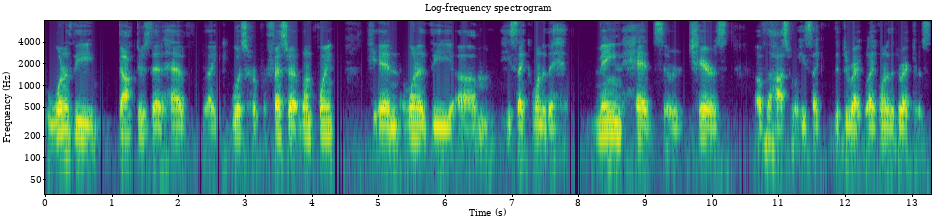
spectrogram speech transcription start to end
one of the doctors that have like was her professor at one point, and one of the um, he's like one of the main heads or chairs of the hospital. He's like the direct, like one of the directors,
